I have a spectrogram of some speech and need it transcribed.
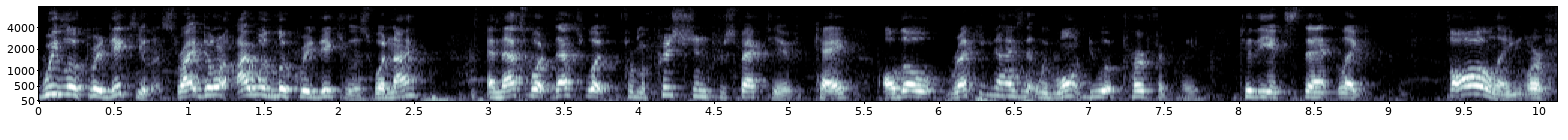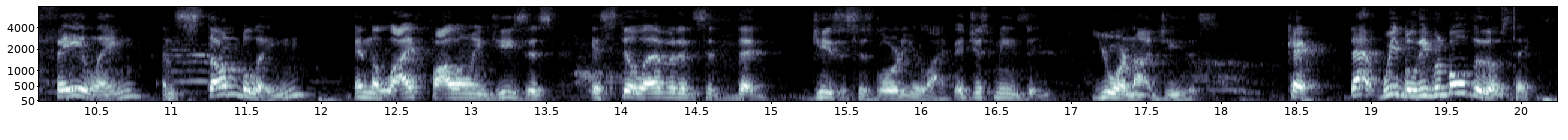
We look ridiculous, right? Don't I would look ridiculous, wouldn't I? And that's what that's what from a Christian perspective, okay? Although recognizing that we won't do it perfectly, to the extent like falling or failing and stumbling in the life following Jesus is still evidence that, that Jesus is Lord of your life. It just means that you are not Jesus. Okay, that we believe in both of those things.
